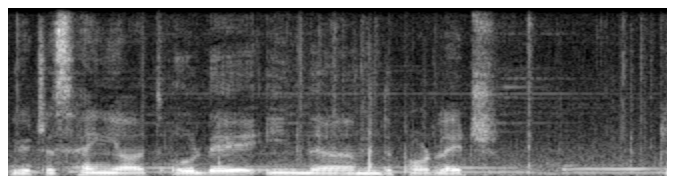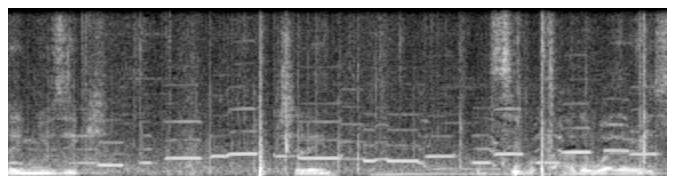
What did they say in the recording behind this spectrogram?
We are just hanging out all day in um, the portaledge, playing music, chilling. Let's see what, how the weather is.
